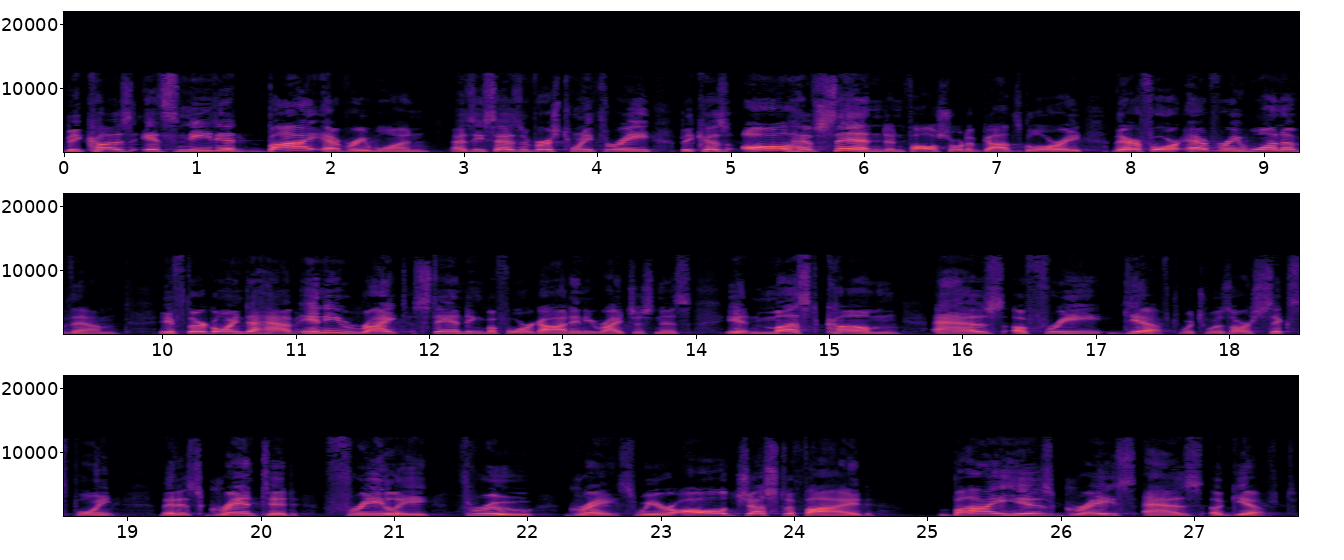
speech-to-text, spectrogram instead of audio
because it's needed by everyone. As he says in verse 23, because all have sinned and fall short of God's glory. Therefore, every one of them, if they're going to have any right standing before God, any righteousness, it must come as a free gift, which was our sixth point, that it's granted freely through grace. We are all justified by His grace as a gift.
